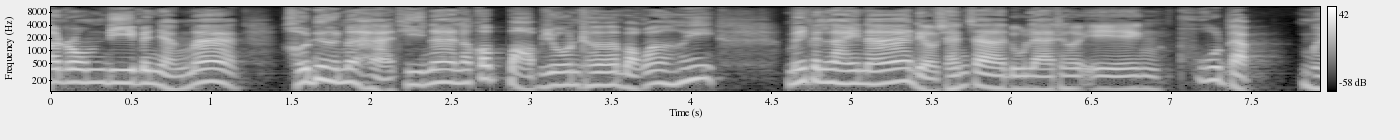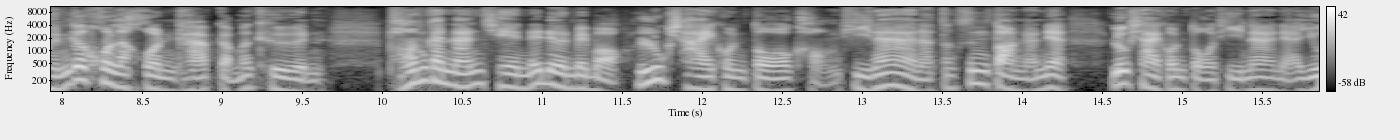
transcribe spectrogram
อารมณ์ดีเป็นอย่างมาก เขาเดินมาหาทีน่าแล้วก็ปลอบโยนเธอบอกว่าเฮ้ยไม่เป็นไรนะ เดี๋ยวฉันจะดูแลเธอเอง พูดแบบเหมือนกับคนละคนครับกับเมื่อคืน พร้อมกันนั้นเชนได้เดินไปบอกลูกชายคนโตของทีน่านะซึ่งตอนนั้นเนี่ยลูกชายคนโตทีน่าเนี่ยอายุ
